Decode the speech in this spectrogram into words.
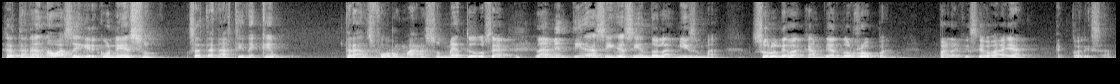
Satanás no va a seguir con eso. Satanás tiene que transformar su método. O sea, la mentira sigue siendo la misma, solo le va cambiando ropa para que se vaya actualizando.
